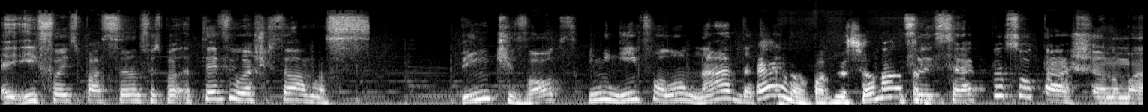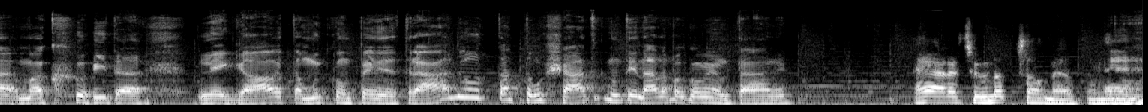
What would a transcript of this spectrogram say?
E foi espaçando, foi espaçando. Teve, eu acho que, sei lá, umas 20 voltas que ninguém falou nada. É, não aconteceu nada. Eu falei, será que o pessoal tá achando uma, uma corrida legal e tá muito compenetrado ou tá tão chato que não tem nada pra comentar, né? É, era a segunda opção mesmo. É, não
